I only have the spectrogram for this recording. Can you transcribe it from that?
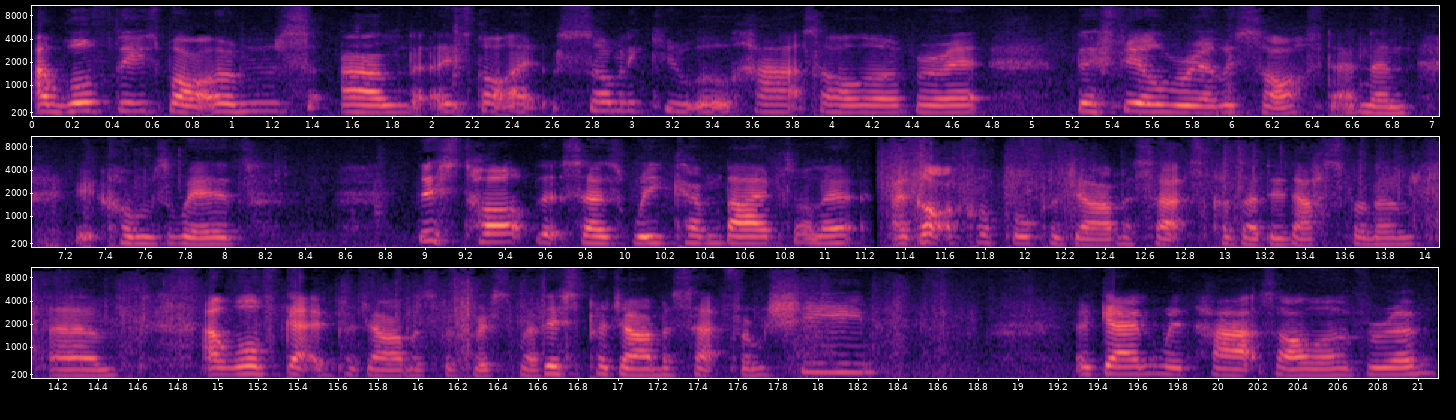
I love these bottoms and it's got like so many cute little hearts all over it. They feel really soft and then it comes with this top that says weekend vibes on it. I got a couple pyjama sets because I did ask for them. Um, I love getting pyjamas for Christmas. This pyjama set from Shein. Again with hearts all over them.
